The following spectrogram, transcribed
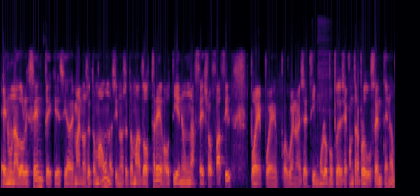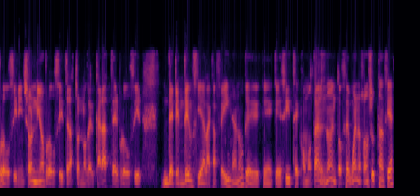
en un adolescente que si además no se toma una, si no se toma dos, tres o tiene un acceso fácil, pues, pues, pues bueno, ese estímulo pues puede ser contraproducente, ¿no? Producir insomnio, producir trastornos del carácter, producir dependencia a la cafeína, ¿no? Que, que, existe como tal, ¿no? Entonces, bueno, son sustancias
